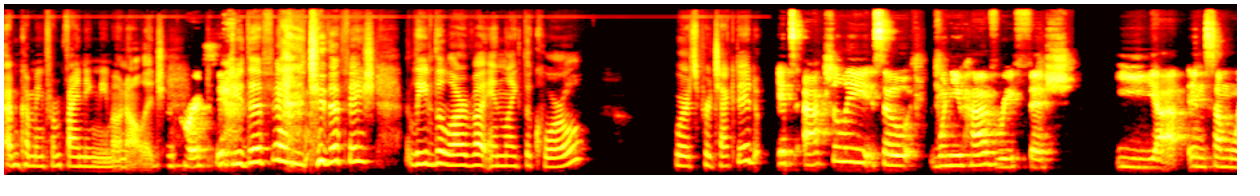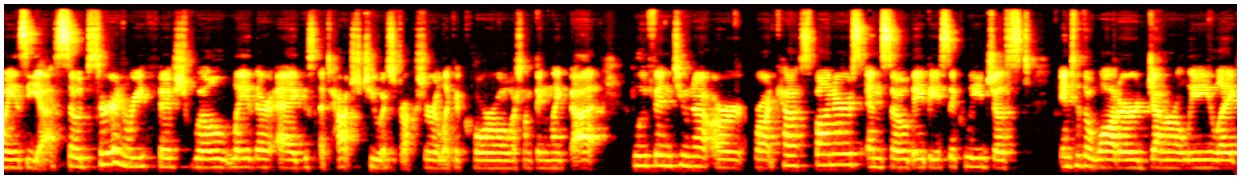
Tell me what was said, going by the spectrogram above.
I'm coming from Finding Nemo knowledge. Of course. Yeah. Do the do the fish leave the larva in like the coral where it's protected? It's actually so when you have reef fish, yeah, in some ways, yes. So certain reef fish will lay their eggs attached to a structure like a coral or something like that. Bluefin tuna are broadcast spawners, and so they basically just into the water generally. Like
